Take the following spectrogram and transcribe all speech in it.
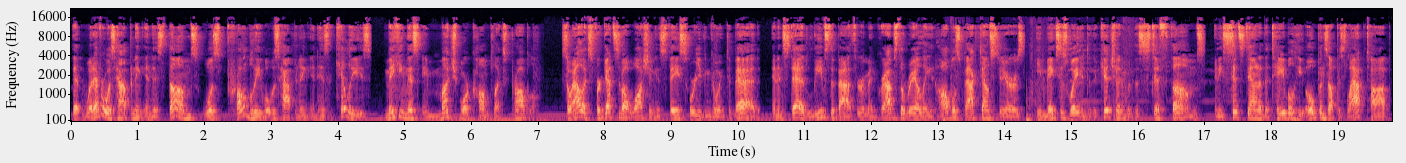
that whatever was happening in his thumbs was probably what was happening in his Achilles, making this a much more complex problem. So Alex forgets about washing his face or even going to bed, and instead leaves the bathroom and grabs the railing and hobbles back downstairs. He makes his way into the kitchen with the stiff thumbs, and he sits down at the table. He opens up his laptop,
